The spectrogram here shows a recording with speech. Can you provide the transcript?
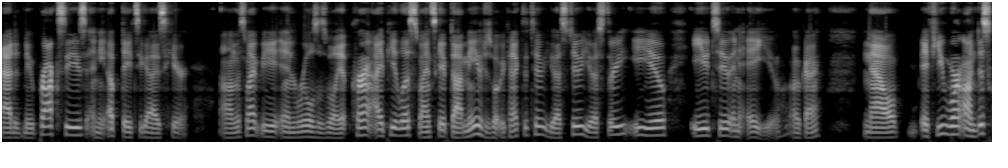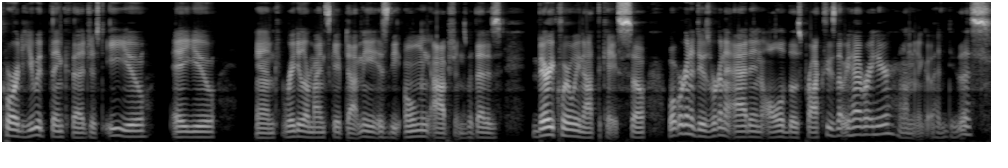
added new proxies and he updates you guys here. Um, this might be in rules as well. Yep, current IP list minescape.me, which is what we connected to, US2, US3, EU, EU2, and AU. Okay. Now, if you weren't on Discord, you would think that just EU, AU, and regular minescape.me is the only options, but that is very clearly not the case. So what we're going to do is we're going to add in all of those proxies that we have right here. And I'm going to go ahead and do this.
